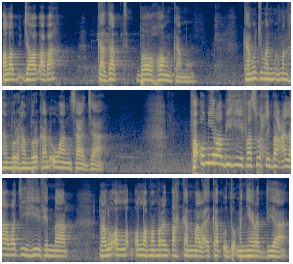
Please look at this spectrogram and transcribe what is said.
Allah jawab apa? Kadabt, bohong kamu. Kamu cuma menghambur-hamburkan uang saja. Fa umira bihi fasuhiba ala wajihi finnar. Lalu Allah, Allah memerintahkan malaikat untuk menyeret dia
